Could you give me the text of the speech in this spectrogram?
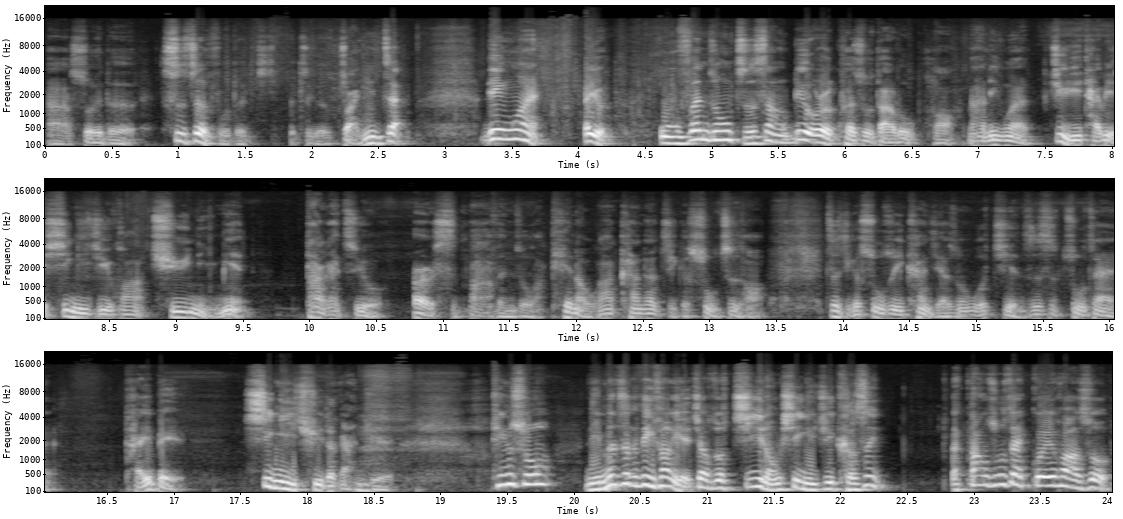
啊，所谓的市政府的这个转运站。另外，哎呦，五分钟直上六二快速大路，好，那另外距离台北信义计划区里面大概只有二十八分钟啊！天哪，我刚看到几个数字哈，这几个数字一看起来说，我简直是住在台北信义区的感觉。听说你们这个地方也叫做基隆信义区，可是。当初在规划的时候，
